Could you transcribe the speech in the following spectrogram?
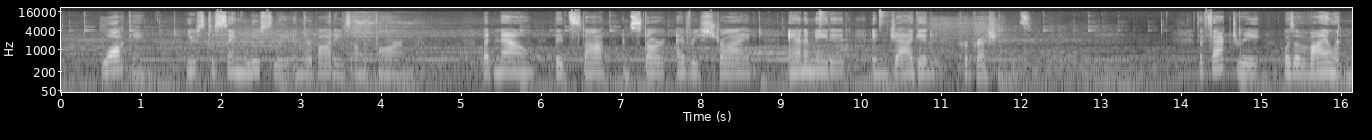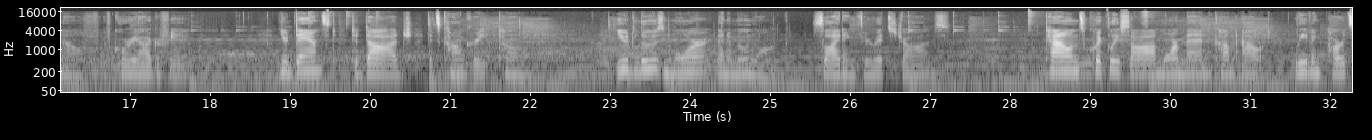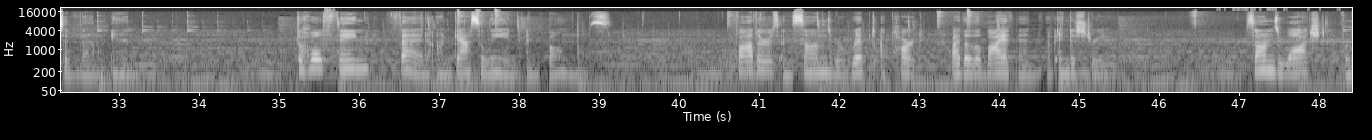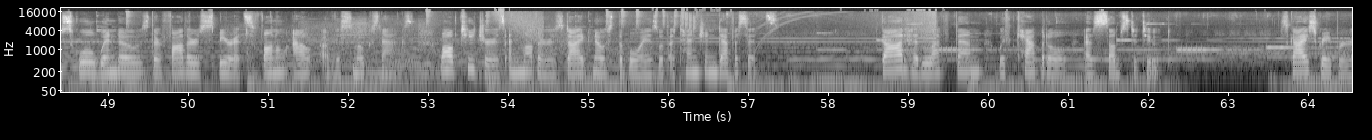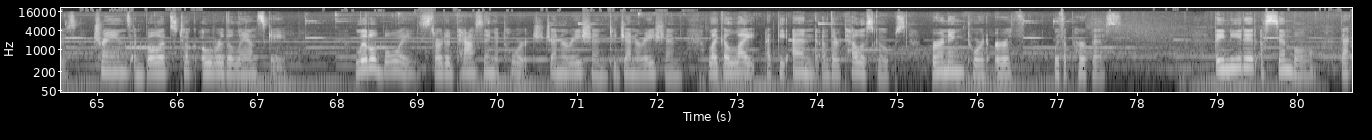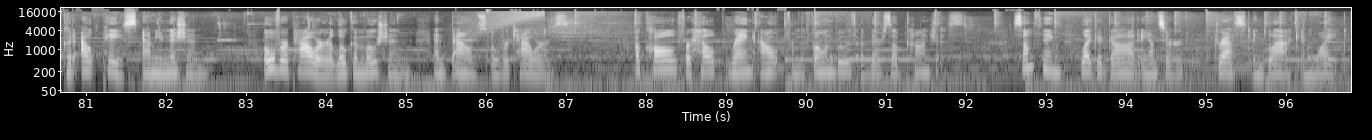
walking used to sing loosely in their bodies on the farm, but now they'd stop and start every stride, animated in jagged progressions. The factory was a violent mouth of choreography. You danced to dodge its concrete tongue. You'd lose more than a moonwalk, sliding through its jaws. Towns quickly saw more men come out, leaving parts of them in. The whole thing fed on gasoline and bones. Fathers and sons were ripped apart by the leviathan of industry. Sons watched from school windows their fathers' spirits funnel out of the smokestacks, while teachers and mothers diagnosed the boys with attention deficits. God had left them with capital as substitute. Skyscrapers, trains, and bullets took over the landscape. Little boys started passing a torch generation to generation, like a light at the end of their telescopes, burning toward Earth with a purpose. They needed a symbol that could outpace ammunition, overpower locomotion, and bounce over towers. A call for help rang out from the phone booth of their subconscious. Something like a god answered, dressed in black and white.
